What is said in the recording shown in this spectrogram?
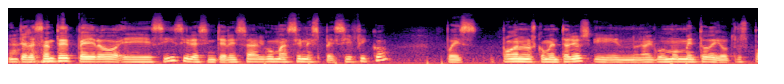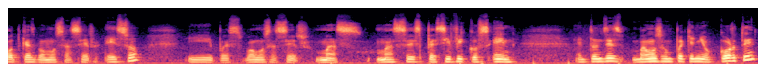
Interesante, pero eh, sí, si les interesa algo más en específico, pues pongan en los comentarios y en algún momento de otros podcasts vamos a hacer eso y pues vamos a ser más, más específicos en. Entonces vamos a un pequeño corte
